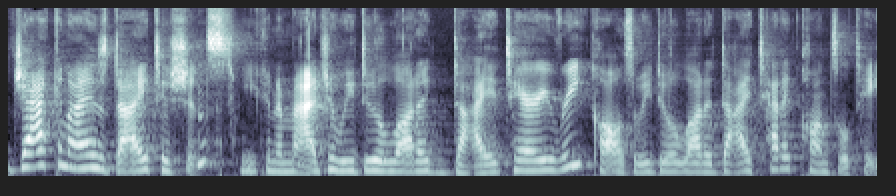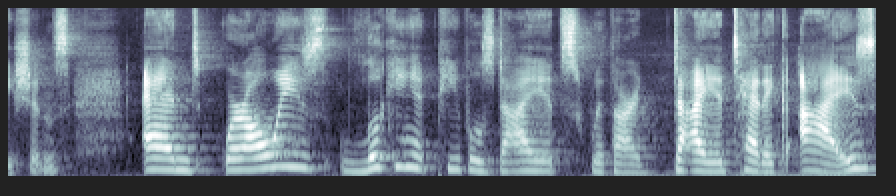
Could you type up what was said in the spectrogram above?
Jack and I, as dietitians, you can imagine we do a lot of dietary recalls, we do a lot of dietetic consultations, and we're always looking at people's diets with our dietetic eyes,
